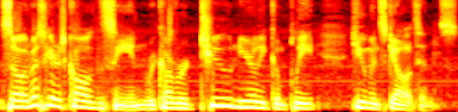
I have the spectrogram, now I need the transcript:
So investigators called the scene, recovered two nearly complete human skeletons.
